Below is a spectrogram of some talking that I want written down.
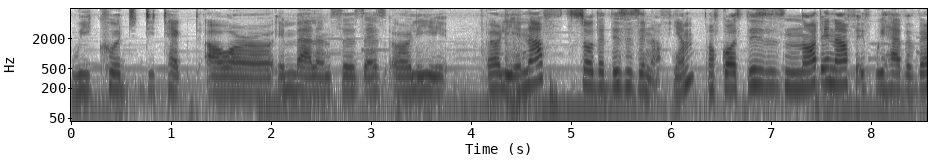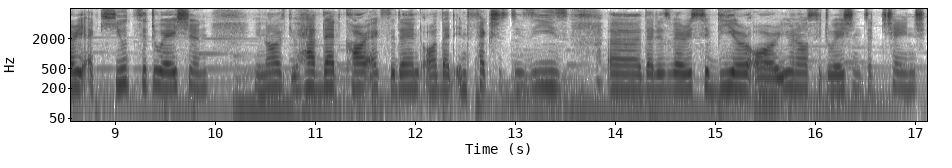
we could detect our imbalances as early early enough so that this is enough yeah? Of course this is not enough if we have a very acute situation you know if you have that car accident or that infectious disease uh, that is very severe or you know situations that change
